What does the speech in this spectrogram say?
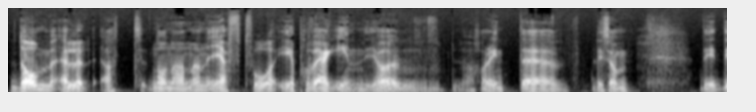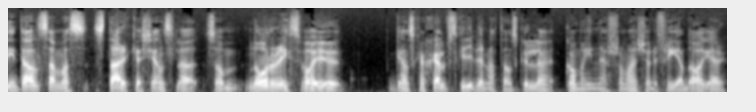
dem eller att någon annan i F2 är på väg in? Jag har inte liksom det, det är inte alls samma starka känsla som Norris var ju ganska självskriven att han skulle komma in eftersom han körde fredagar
